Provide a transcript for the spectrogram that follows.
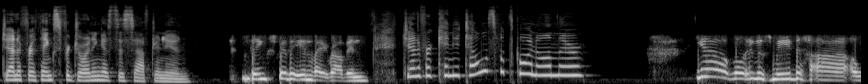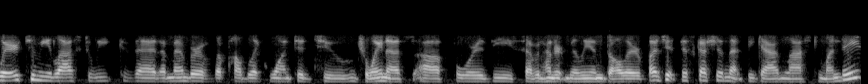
Jennifer, thanks for joining us this afternoon. Thanks for the invite, Robin. Jennifer, can you tell us what's going on there? Yeah, well, it was made uh, aware to me last week that a member of the public wanted to join us uh, for the $700 million budget discussion that began last Monday.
